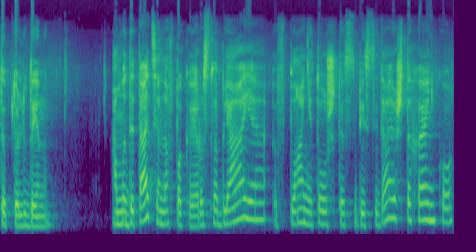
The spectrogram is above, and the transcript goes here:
тобто людину. А медитація навпаки розслабляє в плані того, що ти собі сідаєш тихенько,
